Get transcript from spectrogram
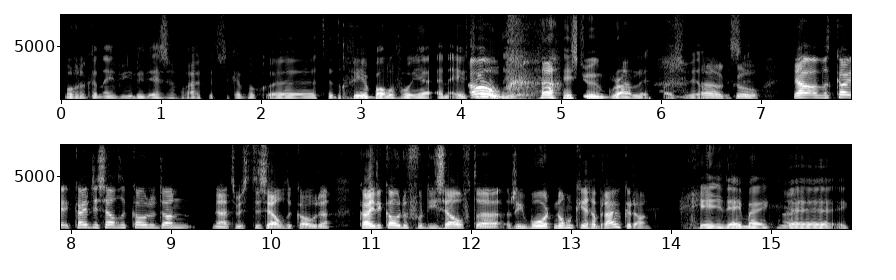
Mogelijk kan een van jullie deze gebruiken. Dus ik heb nog eh 20 veerballen voor je. En eventueel Oh, een History Growlithe, als je wil. oh Dus, cool. Ja, wat kan je, kan je dezelfde code dan, nou tenminste dezelfde code, kan je de code voor diezelfde reward nog een keer gebruiken dan? Geen idee, maar ik, Nee. eh, ik,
